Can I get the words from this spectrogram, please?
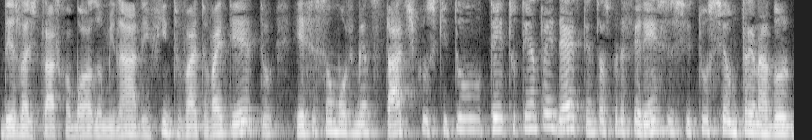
desde lá de trás com a bola dominada, enfim, tu vai, tu vai ter, tu, esses são movimentos táticos que tu tem, tu tem a tua ideia, tu tem as preferências, se tu ser um treinador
